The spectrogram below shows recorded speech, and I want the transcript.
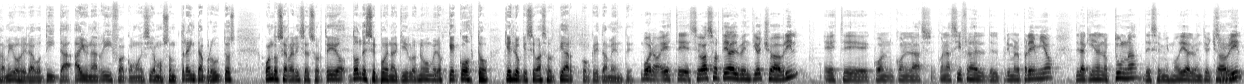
amigos de la gotita. Hay una rifa, como decíamos, son 30 productos. ¿Cuándo se realiza el sorteo? ¿Dónde se pueden adquirir los números? ¿Qué costo? ¿Qué es lo que se va a sortear concretamente? Bueno, este se va a sortear el 28 de abril este, con, con, las, con las cifras del, primer premio de la quina nocturna de ese mismo día, el 28 de abril.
